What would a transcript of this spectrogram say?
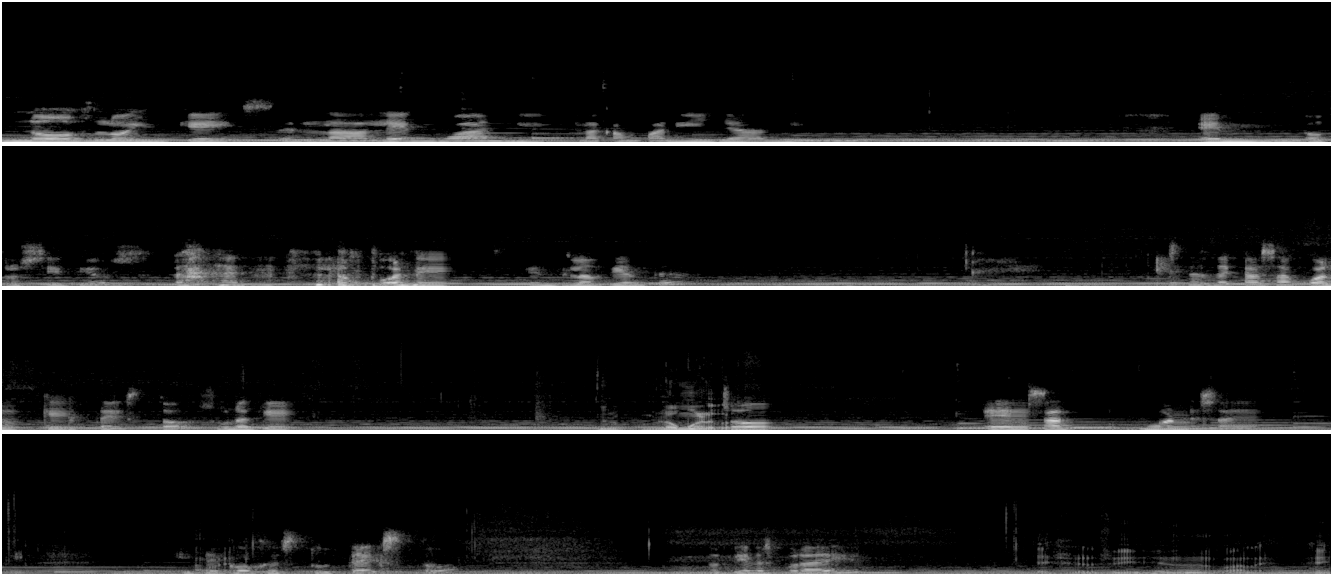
No os lo hinquéis en la lengua, ni en la campanilla, ni en otros sitios. lo ponéis entre los dientes. Este es de casa cualquier texto. Una tiene Lo, lo muerdo. Exacto, muerdes a él. Y te coges tu texto, lo tienes por ahí, Ejercicio, vale. sí.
